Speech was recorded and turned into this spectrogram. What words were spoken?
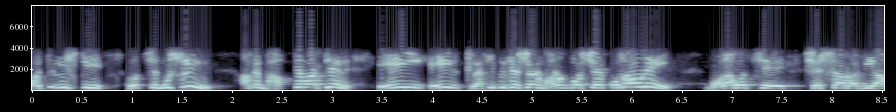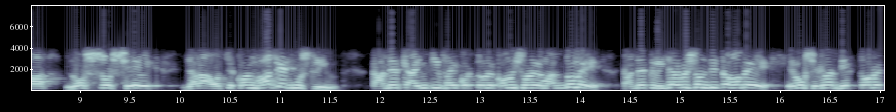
পঁয়ত্রিশটি হচ্ছে মুসলিম। আপনি ভাবতে পারছেন, এই এই ক্লাসিফিকেশন ভারতবর্ষের কোথাও নেই। বলা হচ্ছে শেরশাবাদিয়া নস্য শেখ, যারা হচ্ছে কনভার্টেড মুসলিম। তাদেরকে আইডেন্টিফাই করতে হবে কমিশনের মাধ্যমে, তাদেরকে রিজার্ভেশন দিতে হবে এবং সেখানে দেখতে হবে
